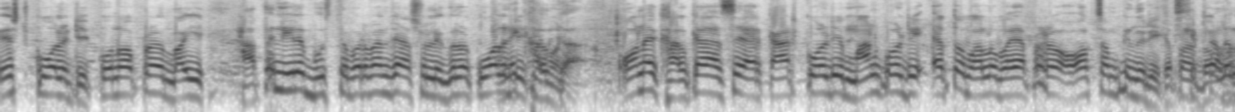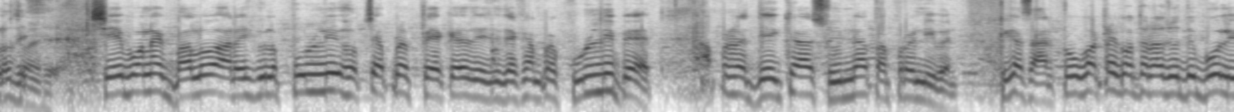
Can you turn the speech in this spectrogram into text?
বেস্ট কোয়ালিটি কোনো আপনার ভাই হাতে নিলে বুঝতে পারবেন যে আসলে এগুলো কোয়ালিটি হালকা। অনেক হালকা আছে আর কাঠ কোয়ালিটি মান কোয়ালিটি এত ভালো ভাই আপনারা অচাম কিন্তু রিক। আপনারা। শেপ অনেক ভালো আর এইগুলো ফুললি হচ্ছে আপনার প্যাকেজ এই যে দেখেন আপনার ফুললি প্যাক আপনারা দেখা শুনে তারপরে নেবেন। ঠিক আছে? আর টোকাটের কথাটা যদি বলি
